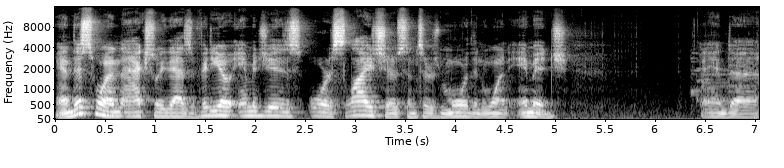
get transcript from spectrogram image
And this one actually has video, images, or a slideshow since there's more than one image. And uh,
